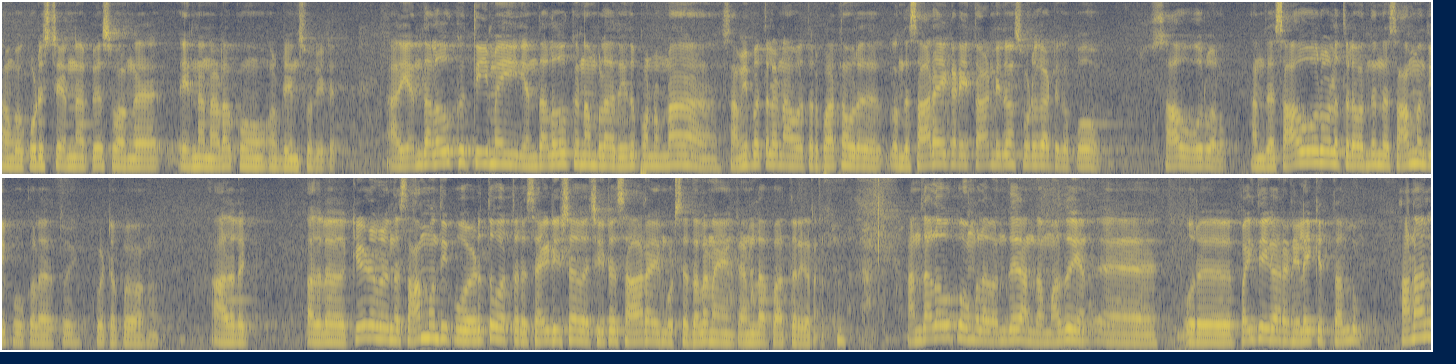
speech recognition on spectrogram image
அவங்க குடிச்சிட்டு என்ன பேசுவாங்க? என்ன நடக்கும்? அப்படின்னு சொல்லிட்டு. அது எந்த அளவுக்கு தீமை எந்த அளவுக்கு நம்மளை அது இது பண்ணோம்னா சமீபத்தில் நான் ஒருத்தர் பார்த்தேன் ஒரு அந்த சாராய கடையை தாண்டி தான் சுடுகாட்டுக்கு போவோம். சாவு ஊர்வலம். அந்த சாவு ஊர்வலத்தில் வந்து இந்த சாமந்தி பூக்களை தூக்கி போட்டு போவாங்க. அதில் அதில் கீழே விழுந்த சாமந்தி பூ எடுத்து ஒருத்தர் சைடிஷாக வச்சுக்கிட்டு சாராயம் குடிச்சதெல்லாம் நான் என் கண்ணில் பார்த்துருக்குறேன். அந்த அளவுக்கு உங்களை வந்து அந்த மது ஒரு பைத்தியகார நிலைக்கு தள்ளும். ஆனால்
